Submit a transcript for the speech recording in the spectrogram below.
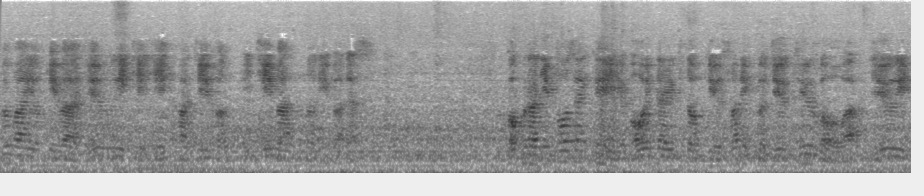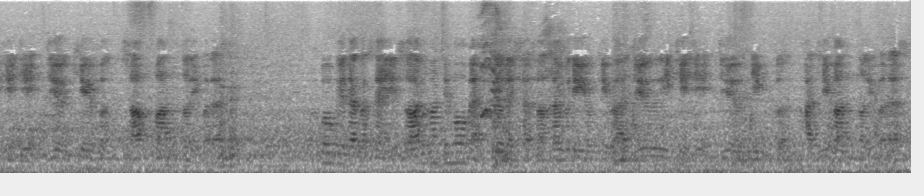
福間行きは11時8分1番乗り場です小倉日報線経由大分行き特急ソニック19号は11時19分3番乗り場です福岡高線磯有町方面普通列車篠栗行きは11時11分8番乗り場です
